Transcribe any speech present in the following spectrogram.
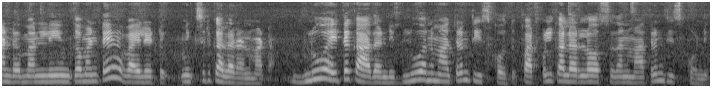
అండ్ మళ్ళీ ఇంకమంటే వైలెట్ మిక్స్డ్ కలర్ అనమాట బ్లూ అయితే కాదండి బ్లూ అని మాత్రం తీసుకోవద్దు. పర్పుల్ కలర్లో వస్తుందని మాత్రం తీసుకోండి.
